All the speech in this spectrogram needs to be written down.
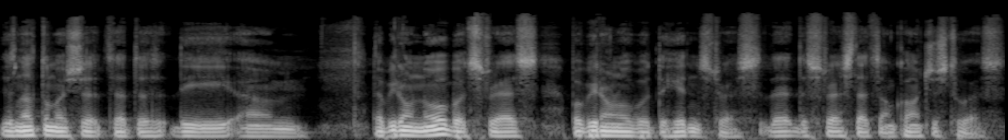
is not so much that, that the, the um, that we don't know about stress, but we don't know about the hidden stress, the, the stress that's unconscious to us.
